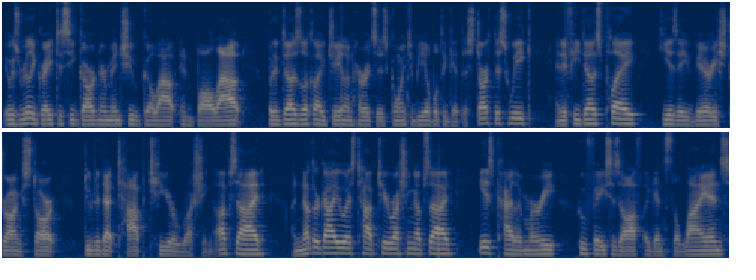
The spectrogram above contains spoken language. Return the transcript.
it was really great to see Gardner Minshew go out and ball out, but it does look like Jalen Hurts is going to be able to get the start this week. And if he does play, he is a very strong start due to that top tier rushing upside. Another guy who has top tier rushing upside is Kyler Murray, who faces off against the Lions.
